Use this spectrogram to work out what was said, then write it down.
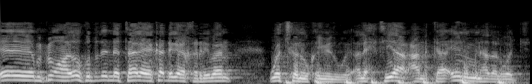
ee muxuu aha dadku dad indha taagaya ka dhigay khariban wejkan uu ka yimid wey alixtiyaal can kaa'inu min hada alwajh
